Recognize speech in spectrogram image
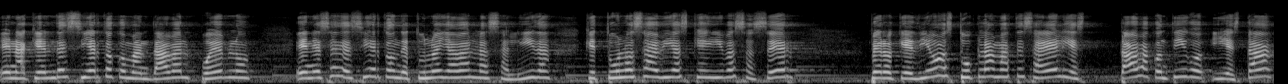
en aquel desierto como andaba el pueblo, en ese desierto donde tú no hallabas la salida, que tú no sabías qué ibas a hacer, pero que Dios, tú clamaste a Él y estaba contigo y está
